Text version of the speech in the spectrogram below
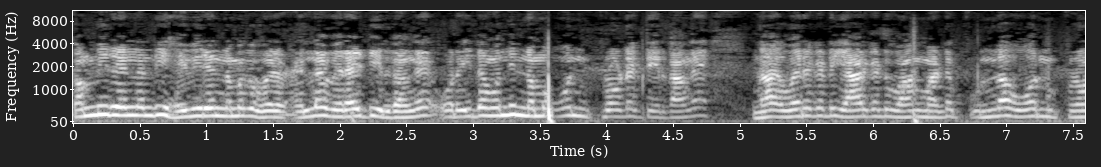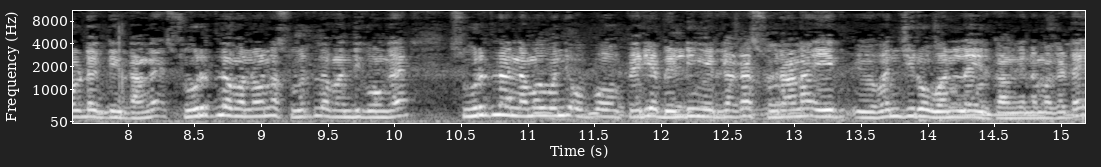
கம்மி ரேன்ல இருந்து ஹெவி ரேன் நமக்கு வெ- எல்லா வெரைட்டி இருக்காங்க. ஒரு இதை வந்து நம்ம ஓன் ப்ராடக்ட் இருக்காங்க. நான் வேற கிட்ட யார்கிட்ட வாங்க மாட்டேன். ஃபுல்லா ஓன் ப்ராடக்ட் இருக்காங்க. சூரத்ல வந்தோம்னா சூரத்ல வந்துக்கோங்க. சூரத்ல நமக்கு வந்து பெரிய பில்டிங் இருக்காங்க. சுரானா ஒன் ஜீரோ ஒன்ல இருக்காங்க நம்ம கிட்ட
